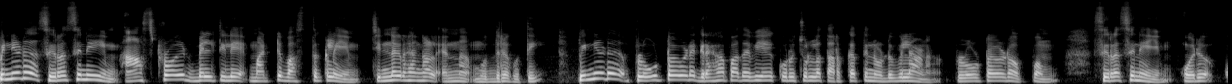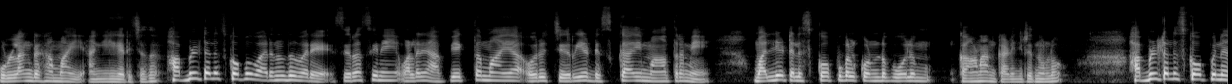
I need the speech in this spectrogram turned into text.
പിന്നീട് സിറസിനെയും ആസ്ട്രോയിഡ് ബെൽറ്റിലെ മറ്റ് വസ്തുക്കളെയും ചിഹ്നഗ്രഹങ്ങൾ എന്ന് മുദ്രകുത്തി. പിന്നീട് പ്ലൂട്ടോയുടെ ഗ്രഹപദവിയെക്കുറിച്ചുള്ള തർക്കത്തിനൊടുവിലാണ് പ്ലൂട്ടോയുടെ ഒപ്പം സിറസിനെയും ഒരു ഗ്രഹമായി അംഗീകരിച്ചത്. ഹബിൾ ടെലിസ്കോപ്പ് വരുന്നതുവരെ സിറസിനെ വളരെ അവ്യക്തമായ ഒരു ചെറിയ ഡിസ്കായി മാത്രമേ വലിയ ടെലിസ്കോപ്പുകൾ കൊണ്ടുപോലും കാണാൻ കഴിഞ്ഞിരുന്നുള്ളൂ. ഹബിൾ ടെലിസ്കോപ്പിന്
